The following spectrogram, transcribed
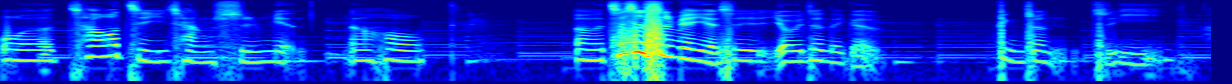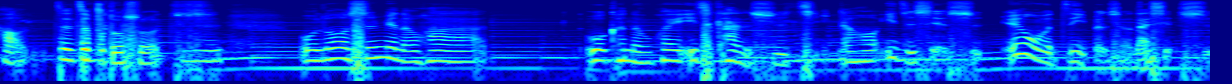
我超级常失眠，然后，呃，其实失眠也是忧郁症的一个病症之一。好，这这不多说，就是我如果失眠的话，我可能会一直看诗集，然后一直写诗，因为我自己本身有在写诗，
